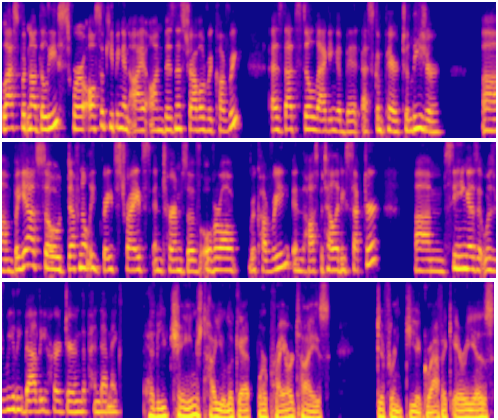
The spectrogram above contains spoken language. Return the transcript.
Last but not the least, we're also keeping an eye on business travel recovery, as that's still lagging a bit as compared to leisure. Um, but yeah, so definitely great strides in terms of overall recovery in the hospitality sector, um, seeing as it was really badly hurt during the pandemic. Have you changed how you look at or prioritize different geographic areas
